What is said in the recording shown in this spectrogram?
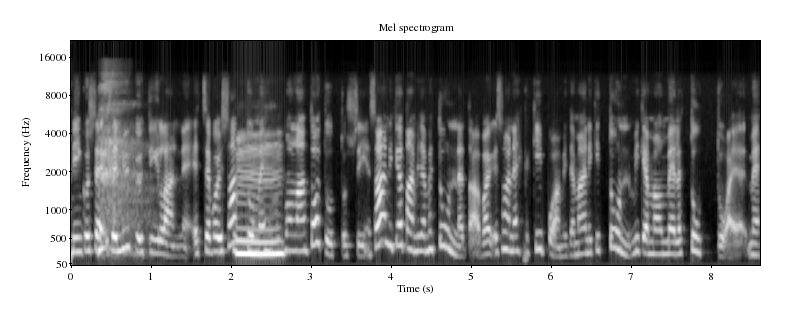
niin kuin se, se nykytilanne, että se voi sattua mm. meihin, mutta me ollaan totuttu siihen. Se on ainakin jotain, mitä me tunnetaan, vai se on ehkä kipua, mitä mä ainakin tunnen, mikä me on meille tuttua. Ja me,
